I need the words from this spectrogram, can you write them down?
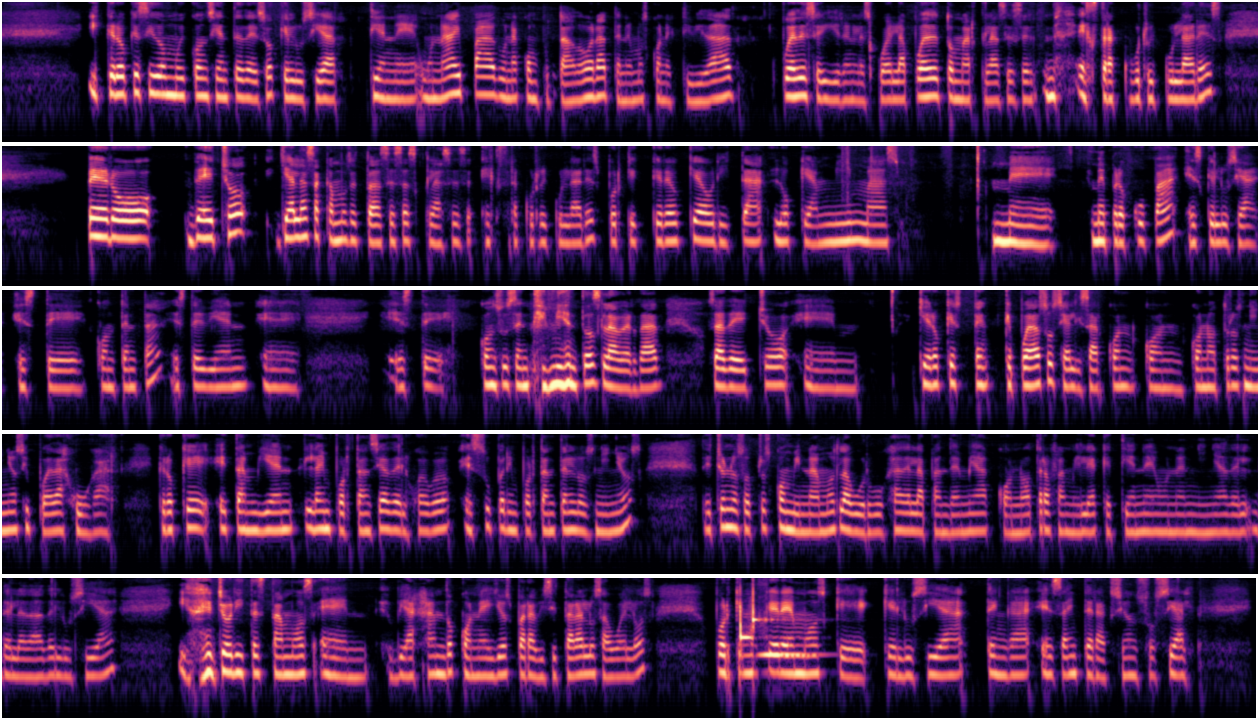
Y creo que he sido muy consciente de eso, que Lucía tiene un iPad, una computadora, tenemos conectividad, puede seguir en la escuela, puede tomar clases extracurriculares, pero de hecho, ya la sacamos de todas esas clases extracurriculares porque creo que ahorita lo que a mí más me, me preocupa es que Lucia esté contenta, esté bien, eh, esté con sus sentimientos, la verdad. O sea, de hecho, eh, quiero que, que pueda socializar con, con, con otros niños y pueda jugar. Creo que eh, también la importancia del juego es súper importante en los niños. De hecho, nosotros combinamos la burbuja de la pandemia con otra familia que tiene una niña de, de la edad de Lucía. Y de hecho, ahorita estamos en, viajando con ellos para visitar a los abuelos porque no queremos que, que Lucía tenga esa interacción social.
